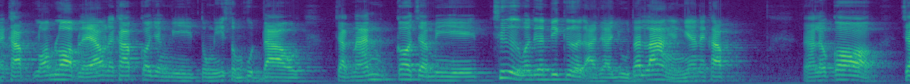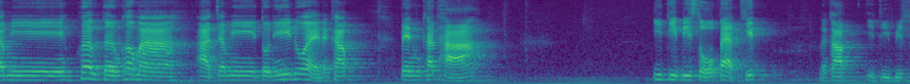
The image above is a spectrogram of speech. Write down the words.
นะครับล้อมรอบแล้วนะครับ ก็ยังมีตรงนี้สมผุดดาว จากนั้นก็จะมีชื่อวันเดือนปีเกิดอาจจะอยู่ด้านล่างอย่างเงี้ยนะครับนะแล้วก็จะมีเพิ่มเติมเข้ามาอาจจะมีตัวนี้ด้วยนะครับ เป็นคาถาอิติปิโส8ทิศนะครับอิติปิโส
